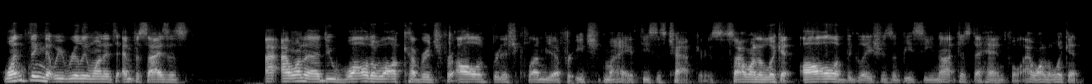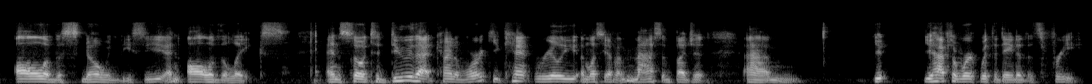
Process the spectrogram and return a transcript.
one thing that we really wanted to emphasize is I, I want to do wall-to-wall coverage for all of British Columbia for each of my thesis chapters. So I want to look at all of the glaciers of BC, not just a handful. I want to look at all of the snow in BC and all of the lakes. And so to do that kind of work, you can't really, unless you have a massive budget, um, you you have to work with the data that's free.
